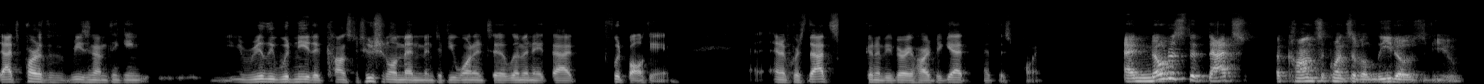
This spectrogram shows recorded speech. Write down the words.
that's part of the reason I'm thinking you really would need a constitutional amendment if you wanted to eliminate that football game. And of course, that's going to be very hard to get at this point. And notice that that's a consequence of Alito's view.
